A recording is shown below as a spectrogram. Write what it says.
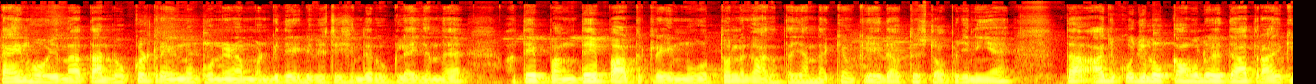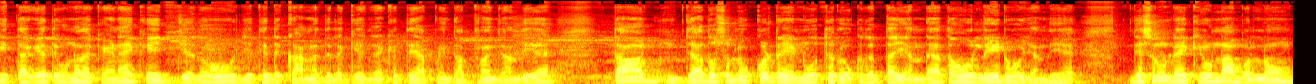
ਟਾਈਮ ਹੋ ਜਾਂਦਾ ਤਾਂ ਲੋਕਲ ਟ੍ਰੇਨ ਨੂੰ ਗੋਨੇਆਣਾ ਮੰਡੀ ਦੇ ਰੇਲਵੇ ਸਟੇਸ਼ਨ ਤੇ ਰੋਕ ਲਿਆ ਜਾਂਦਾ ਹੈ ਅਤੇ ਬੰਦੇ ਭਾਰਤ ਟ੍ਰੇਨ ਨੂੰ ਉੱਥੋਂ ਲੰਘਾ ਦਿੱਤਾ ਜਾਂਦਾ ਕਿਉਂਕਿ ਇਹਦਾ ਉੱਥੇ ਸਟਾਪੇਜ ਨਹੀਂ ਹੈ। ਤਾਂ ਅੱਜ ਕੁਝ ਲੋਕਾਂ ਵੱਲੋਂ ਇਸ ਦਾ ਇਤਰਾਜ਼ ਕੀਤਾ ਗਿਆ ਤੇ ਉਹਨਾਂ ਦਾ ਕਹਿਣਾ ਹੈ ਕਿ ਜਦੋਂ ਉਹ ਜਿੱਥੇ ਦੁਕਾਨਾਂ ਤੇ ਲੱਗਿਆ ਜਾਂ ਕਿਤੇ ਆਪਣੇ ਦਫ਼ਤਰਾਂ ਜਾਂਦੇ ਆ ਤਾਂ ਜਦ ਉਸ ਲੋਕਲ ਟ੍ਰੇਨ ਨੂੰ ਉੱਥੇ ਰੋਕ ਦਿੱਤਾ ਜਾਂਦਾ ਤਾਂ ਉਹ ਲੇਟ ਹੋ ਜਾਂਦੀ ਹੈ। ਜਿਸ ਨੂੰ ਲੈ ਕੇ ਉਹਨਾਂ ਵੱਲੋਂ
